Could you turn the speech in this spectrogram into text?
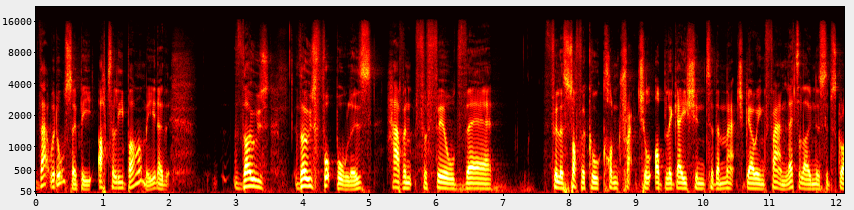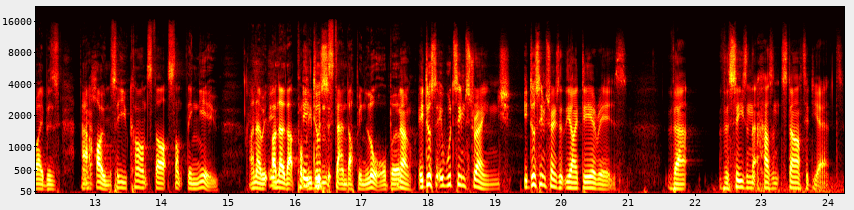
that would also be utterly barmy. You know, those those footballers haven't fulfilled their philosophical contractual obligation to the match going fan, let alone the subscribers at home. So you can't start something new. I know. I know that probably does- wouldn't stand up in law, but No, it does. It would seem strange. It does seem strange that the idea is that the season that hasn't started yet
